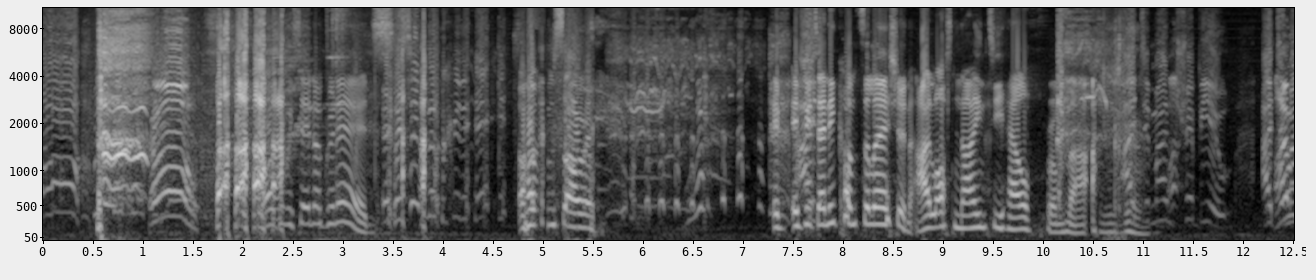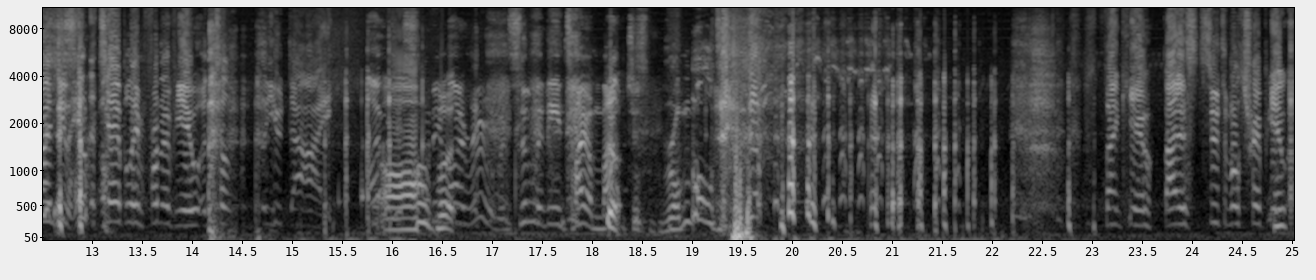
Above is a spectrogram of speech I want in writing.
Oh! Oh! Oh, did we say no grenades? it was no grenade. Oh, I'm sorry. If, if it's I- any consolation, I lost 90 health from that. I demand tribute. I I was demand you hit the table in front of you until you die. I was Oh, just stood in my room and suddenly the entire map just rumbled. Thank you. That is suitable tribute.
